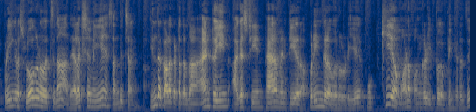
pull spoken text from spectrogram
அப்படிங்கிற ஸ்லோகனை வச்சு தான் அந்த எலெக்ஷனையே சந்திச்சாங்க. இந்த காலகட்டத்தில் தான் ஆண்டோயின் அகஸ்டின் பேரமெண்டியர் அப்படிங்கிறவருடைய முக்கியமான பங்களிப்பு அப்படிங்கிறது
